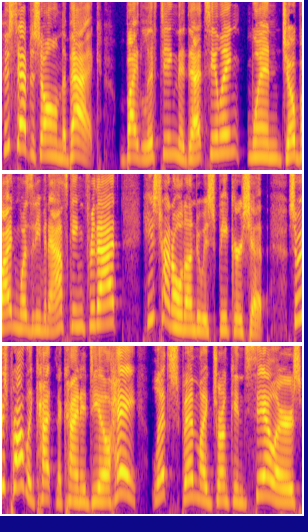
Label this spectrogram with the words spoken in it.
who stabbed us all in the back by lifting the debt ceiling when Joe Biden wasn't even asking for that, he's trying to hold on to his speakership. So he's probably cutting a kind of deal. Hey, let's spend like drunken sailors,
